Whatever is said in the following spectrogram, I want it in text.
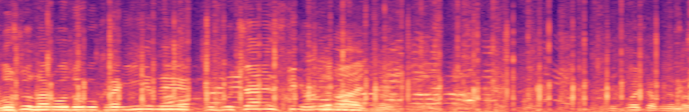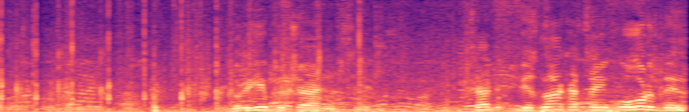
Служу народу України і Бучанській громаді. Дозвольте мене, Олександр. Дорогі бучанці, ця відзнака, цей орден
